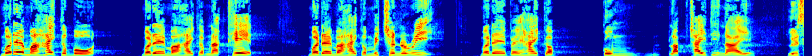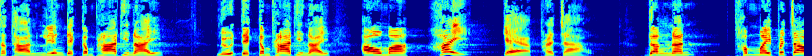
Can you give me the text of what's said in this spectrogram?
ไม่ได้มาให้กับโบสถ์ไม่ได้มาให้กับนักเทศไม่ได้มาให้กับมิชชันนารีไม่ได้ไปให้กับกลุ่มรับใช้ที่ไหน หรือสถานเลี้ยงเด็กกำพร้าที่ไหน หรือเด็กกำพร้าที่ไหน เอามาให้แก่พระเจ้า ดังนั้นทำไมพระเจ้า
